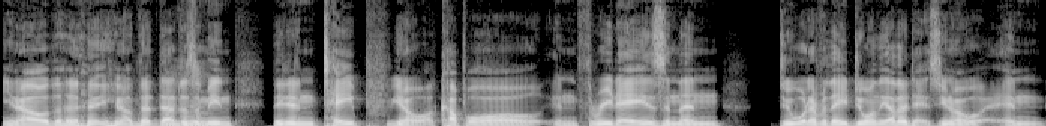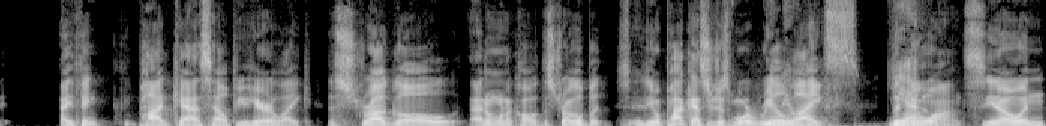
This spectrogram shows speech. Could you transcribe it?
you know the you know that that doesn't Mhm. mean they didn't tape you know a couple in three days and then do whatever they do on the other days you know and I think podcasts help you hear like the struggle. I don't want to call it the struggle, but you know, podcasts are just more real nuance. life, the Yeah. nuance, you know, and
